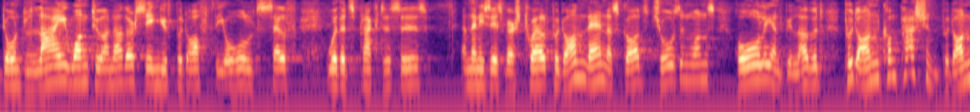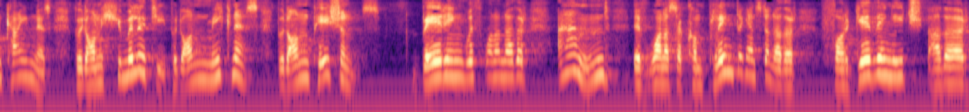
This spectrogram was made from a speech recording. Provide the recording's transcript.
Don't lie one to another, seeing you've put off the old self with its practices. And then he says, verse 12, Put on then, as God's chosen ones, holy and beloved, put on compassion, put on kindness, put on humility, put on meekness, put on patience bearing with one another, and if one has a complaint against another, forgiving each other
